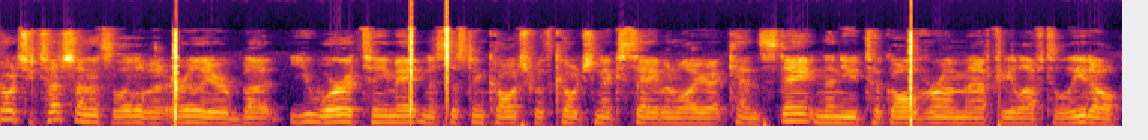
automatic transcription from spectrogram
Coach, you touched on this a little bit earlier, but you were a teammate and assistant coach with Coach Nick Saban while you're at Kent State, and then you took over him after you left Toledo.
